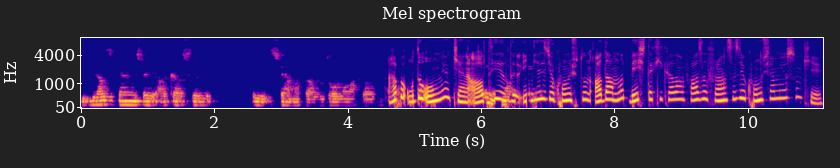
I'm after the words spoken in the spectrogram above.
Birazcık yani şey arkadaşları e, şey yapmak lazım, zorlamak lazım Abi falan. o da olmuyor ki yani 6 Evet, ya, yıldır İngilizce konuştuğun adamla 5 dakikadan fazla Fransızca konuşamıyorsun ki.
